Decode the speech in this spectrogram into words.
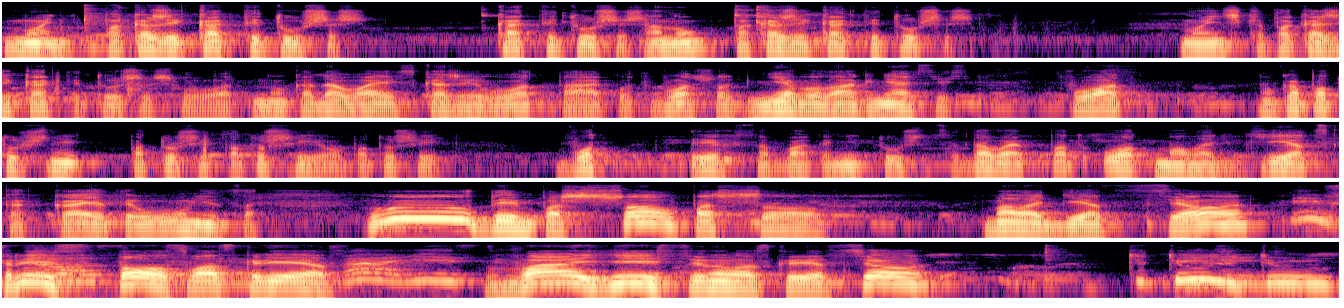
Монь, покажи, как ты тушишь. Как ты тушишь, а ну, покажи, как ты тушишь. Монечка, покажи, как ты тушишь. Вот, ну-ка давай, скажи, вот так вот. Вот, чтобы не было огня здесь. Вот. Ну-ка потуши, потуши, потуши его, потуши. Вот, эх, собака не тушится. Давай, под... вот, молодец, какая ты умница. У, дым пошел, пошел. Молодец, все. Христос воскрес. Воистину. Воскрес. Все. Тю-тю-тю.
